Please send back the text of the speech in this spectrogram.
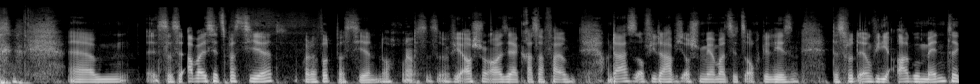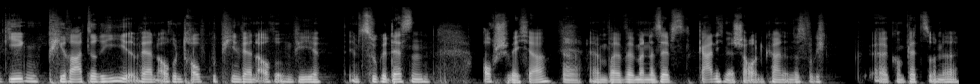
ähm, ist das, aber ist jetzt passiert oder wird passieren noch und ja. das ist irgendwie auch schon ein sehr krasser Fall. Und, und da ist es auch wieder, habe ich auch schon mehrmals jetzt auch gelesen, das wird irgendwie die Argumente gegen Piraterie werden auch und Draufkopien werden auch irgendwie im Zuge dessen auch schwächer, ja. ähm, weil wenn man da selbst gar nicht mehr schauen kann und das wirklich äh, komplett so eine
